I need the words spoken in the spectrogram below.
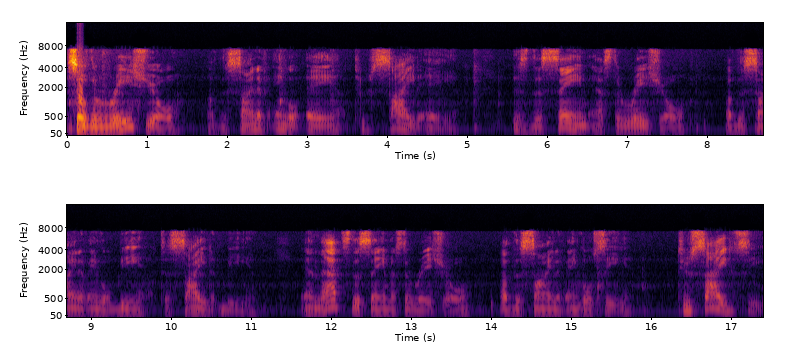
So the ratio of the sine of angle A to side A is the same as the ratio of the sine of angle B to side B. And that's the same as the ratio of the sine of angle C to side C.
